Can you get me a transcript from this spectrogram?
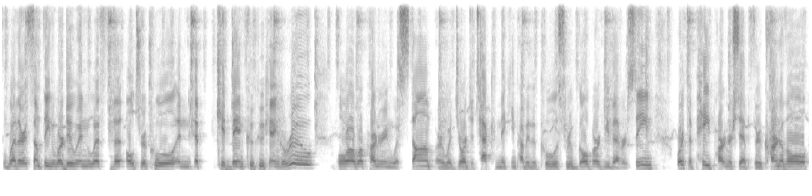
Whether it's something we're doing with the ultra cool and hip kid band Cuckoo Koo Kanga Roo, or we're partnering with Stomp or with Georgia Tech, making probably the coolest Rube Goldberg you've ever seen, or it's a paid partnership through Carnival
